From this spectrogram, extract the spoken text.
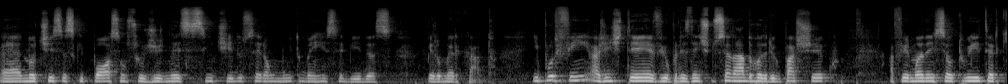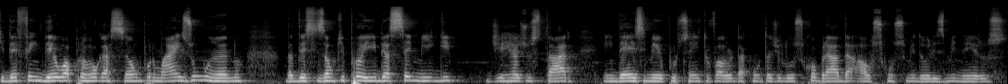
é, notícias que possam surgir nesse sentido, serão muito bem recebidas pelo mercado. E por fim, a gente teve o presidente do Senado, Rodrigo Pacheco, afirmando em seu Twitter que defendeu a prorrogação por mais um ano da decisão que proíbe a CEMIG de reajustar em 10,5% o valor da conta de luz cobrada aos consumidores mineiros.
